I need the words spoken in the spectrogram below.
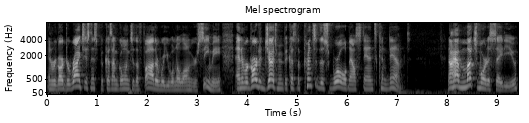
In regard to righteousness, because I'm going to the Father where you will no longer see me. And in regard to judgment, because the prince of this world now stands condemned. Now I have much more to say to you,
